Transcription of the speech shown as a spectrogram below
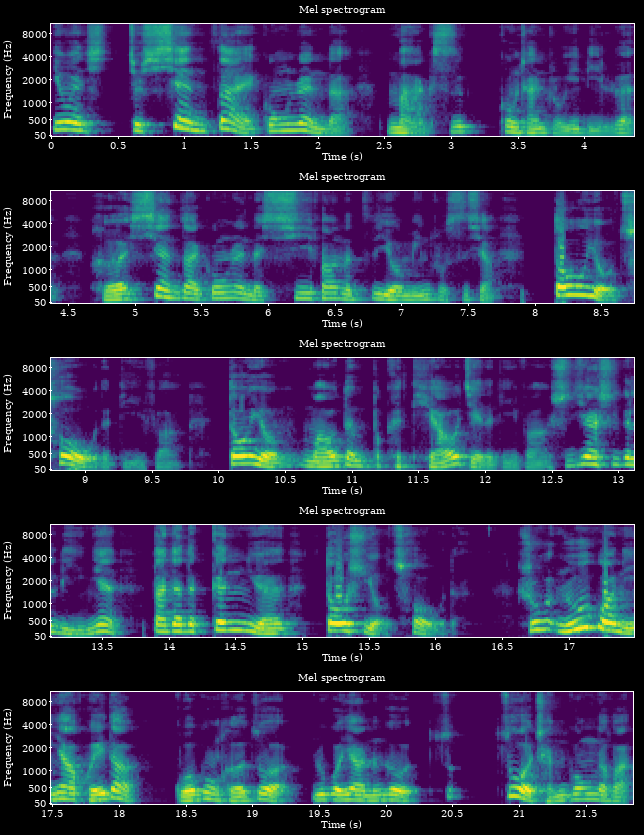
因为就现在公认的马克思共产主义理论和现在公认的西方的自由民主思想都有错误的地方，都有矛盾不可调节的地方。实际上是一个理念，大家的根源都是有错误的。如如果你要回到国共合作，如果要能够做。做成功的话，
